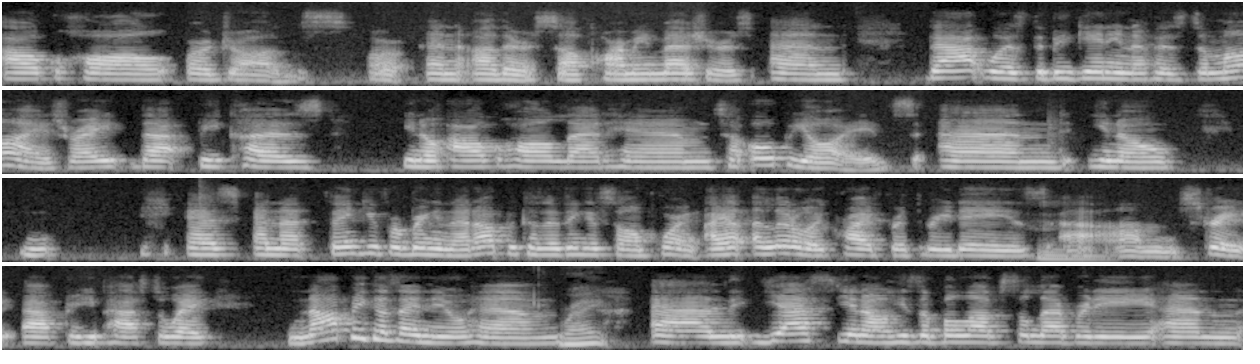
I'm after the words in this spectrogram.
alcohol or drugs or and other self-harming measures. And that was the beginning of his demise right? That because you know alcohol led him to opioids. And you know as and that, thank you for bringing that up because i think it's so important. I, I literally cried for three days mm-hmm. um, straight after he passed away not because i knew him right and yes you know he's a beloved celebrity and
